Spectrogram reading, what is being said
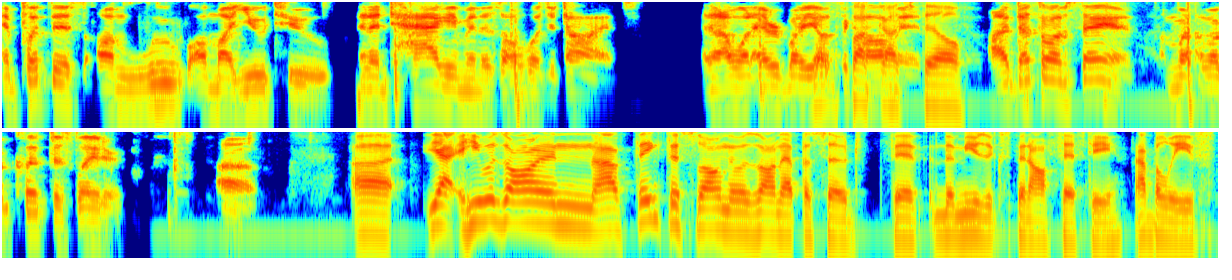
and put this on loop on my YouTube, and then tag him in this a whole bunch of times. And I want everybody else to Fuck comment. us, Phil. I, that's what I'm saying. I'm, I'm gonna clip this later. Uh, Uh, yeah, he was on. I think the song that was on episode fifth, the music spinoff fifty, I believe.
